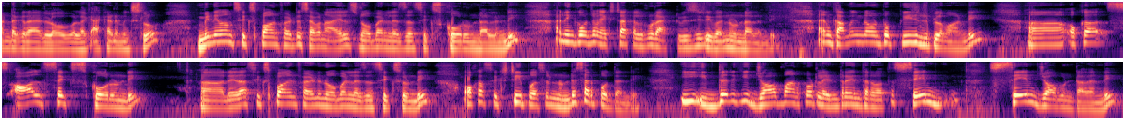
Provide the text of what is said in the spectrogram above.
అండర్ గ్రాడ్లో లైక్ అకాడమిక్స్లో. Minimum six point five to seven IELTS no band less than six score ఉండాలండి. అండ్ ఇంకొంచెం ఎక్స్ట్రా కల్కులర్ యాక్టివిటీస్ ఇవన్నీ ఉండాలండి. And coming down to PG diploma అండి ఒక ఆల్ సిక్స్ స్కోర్ ఉండి లేదా six point five noble less six ఉండి ఒక సిక్స్టీ పర్సెంట్ ఉంటే సరిపోద్దండి. ఈ ఇద్దరికి జాబ్ మార్కెట్లో ఎంటర్ అయిన తర్వాత సేమ్ సేమ్ జాబ్ ఉంటుందండి.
